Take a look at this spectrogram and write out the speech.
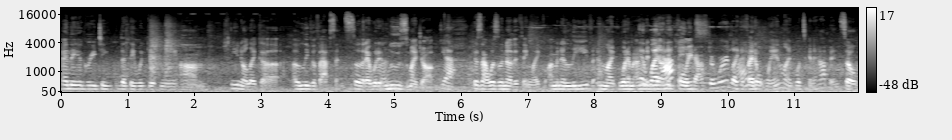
And they agreed to that they would give me, um, you know, like a, a leave of absence so that I wouldn't lose my job. Yeah. Because that was another thing. Like I'm gonna leave, and like what am I? Gonna what be unemployed happens? afterward. Like if I don't win, like what's gonna happen? So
